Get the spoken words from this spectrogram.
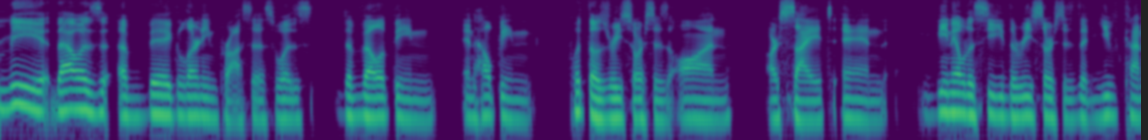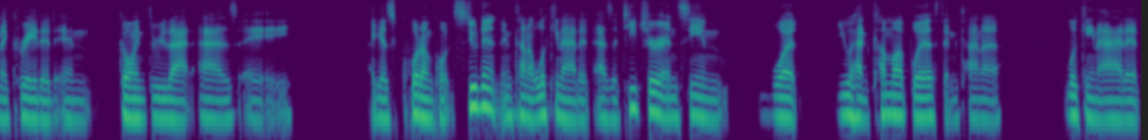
me, that was a big learning process was developing and helping put those resources on our site and being able to see the resources that you've kind of created and going through that as a I guess quote unquote student and kind of looking at it as a teacher and seeing what you had come up with and kind of looking at it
